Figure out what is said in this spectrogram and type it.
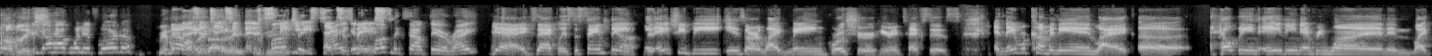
a Publix. Do y'all have one in Florida? We have No, a It's it's Publix. Texas. HEB. It's HEB's Texas right? based. It's Publix out there, right? Yeah, exactly. It's the same thing. Yeah. But HEB is our like main grocer here in Texas. And they were coming in like uh helping, aiding everyone and like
